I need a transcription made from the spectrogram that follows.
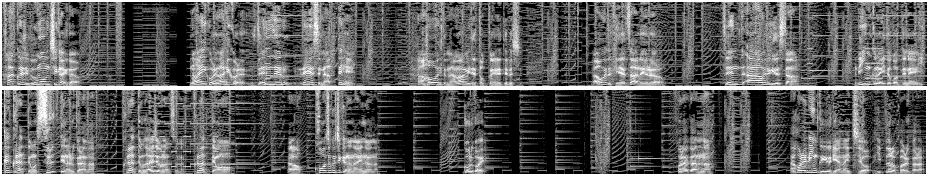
各自部門違いかよ。なにこれなにこれ全然レースになってへん。青いと生身で特訓入れてるし。青いと気絶あれやるやろ。全然、あ、青いと気絶したな。リンクのいいとこってね、一回食らってもスルってなるからな。食らっても大丈夫なんですよね。食らっても、あの、拘束時間がないのよな。ゴール来い。これあかんな。あ、これリンク有利やな、一応。ヒップドロップあるから。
